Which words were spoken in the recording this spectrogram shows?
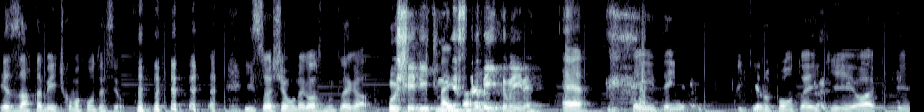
exatamente como aconteceu. isso eu achei um negócio muito legal. O xerife Mas, ia se dar bem também, né? É, tem, tem pequeno ponto aí que eu acho que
